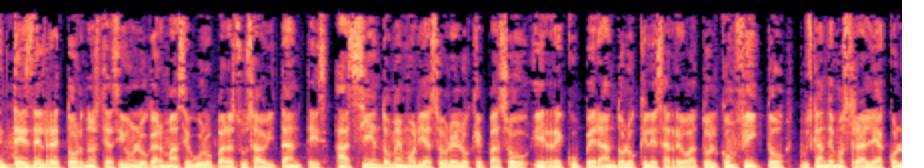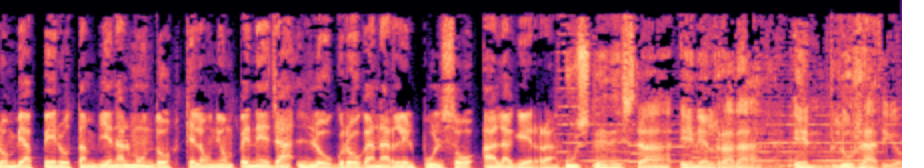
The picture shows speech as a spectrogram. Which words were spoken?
Desde el retorno, este ha sido un lugar más seguro para sus habitantes. Haciendo memoria sobre lo que pasó y recuperando lo que les arrebató el conflicto, buscan demostrarle a Colombia, pero también al mundo, que la Unión Penella logró ganarle el pulso a la guerra. Usted está en el radar, en Blue Radio.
